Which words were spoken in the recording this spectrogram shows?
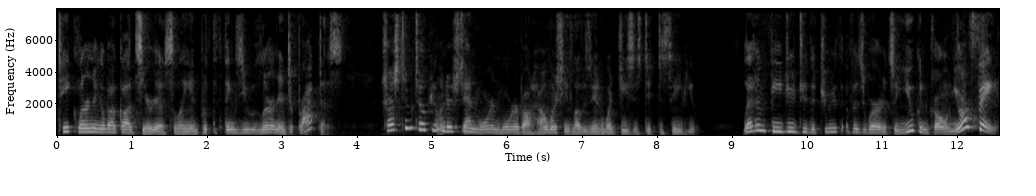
Take learning about God seriously and put the things you learn into practice. Trust Him to help you understand more and more about how much He loves you and what Jesus did to save you. Let Him feed you to the truth of His Word so you can grow in your faith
